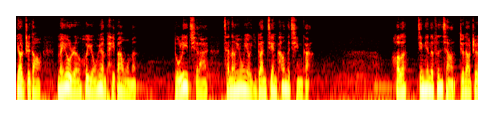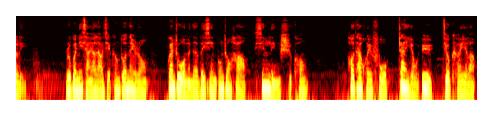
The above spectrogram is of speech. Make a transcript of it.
要知道，没有人会永远陪伴我们。独立起来，才能拥有一段健康的情感。好了，今天的分享就到这里。如果你想要了解更多内容，关注我们的微信公众号“心灵时空”，后台回复“占有欲”就可以了。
